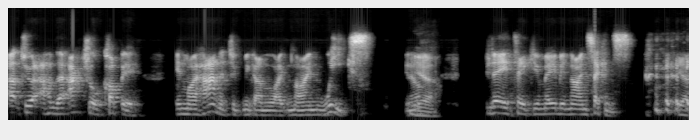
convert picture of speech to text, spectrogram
uh, to I had the actual copy in my hand, it took me kind of like nine weeks. You know. Yeah. Today it take you maybe nine seconds. yeah,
